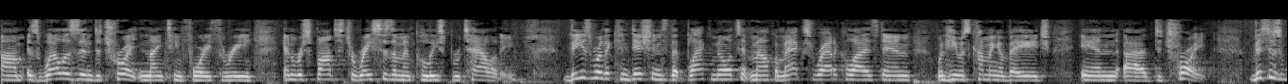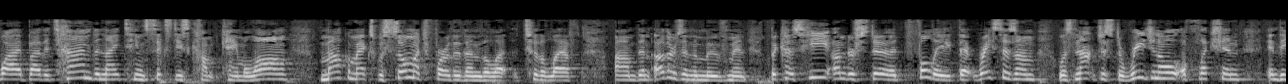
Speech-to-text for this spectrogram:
um, as well as in Detroit in 1940. 1943 in response to racism and police brutality. These were the conditions that black militant Malcolm X radicalized in when he was coming of age in uh, Detroit. This is why by the time the 1960s com- came along, Malcolm X was so much further the le- to the left um, than others in the movement because he understood fully that racism was not just a regional affliction in the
